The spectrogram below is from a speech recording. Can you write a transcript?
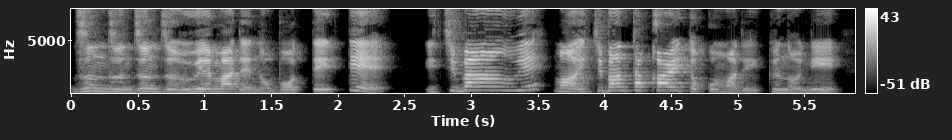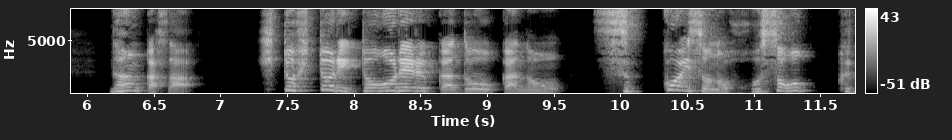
ずんずんずんずん上まで登っていて、一番上まあ一番高いとこまで行くのに、なんかさ、人一人通れるかどうかの、すっごいその細くっ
